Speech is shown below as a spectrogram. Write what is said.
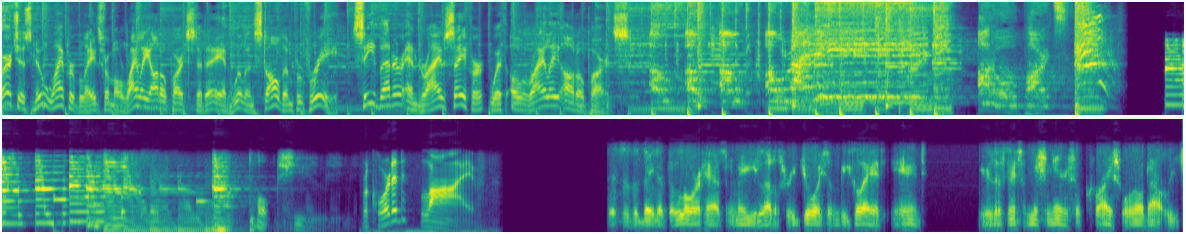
Purchase new wiper blades from O'Reilly Auto Parts today and we'll install them for free. See better and drive safer with O'Reilly Auto Parts. Oh, oh, oh, O'Reilly Auto Parts. Talk shoes. Recorded live. This is the day that the Lord has made. Let us rejoice and be glad in it. You're listening to Missionaries of Christ World Outreach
